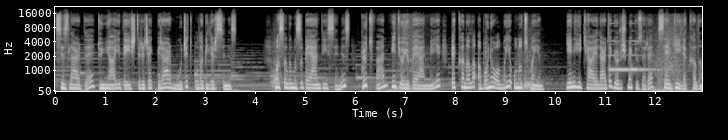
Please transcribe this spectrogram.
sizler de dünyayı değiştirecek birer mucit olabilirsiniz. Masalımızı beğendiyseniz lütfen videoyu beğenmeyi ve kanala abone olmayı unutmayın. Yeni hikayelerde görüşmek üzere, sevgiyle kalın.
